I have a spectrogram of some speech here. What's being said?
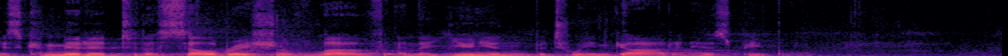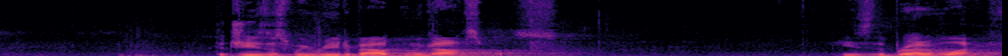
is committed to the celebration of love and the union between God and his people. The Jesus we read about in the Gospels, he's the bread of life.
